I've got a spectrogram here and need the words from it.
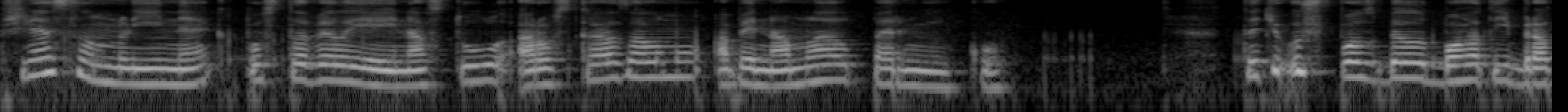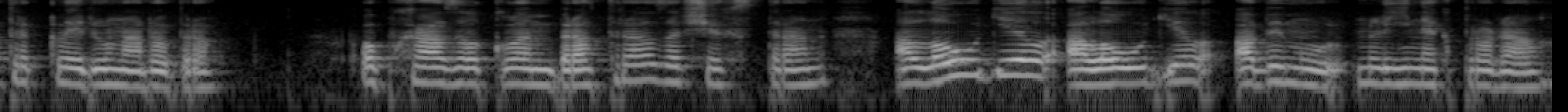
Přinesl mlínek, postavil jej na stůl a rozkázal mu, aby namlel perníku. Teď už pozbyl bohatý bratr klidu na dobro. Obcházel kolem bratra ze všech stran a loudil a loudil, aby mu mlínek prodal.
